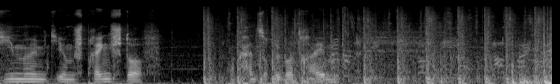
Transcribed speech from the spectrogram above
die mit ihrem Sprengstoff. Man kann es auch übertreiben. Lauf weiter!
